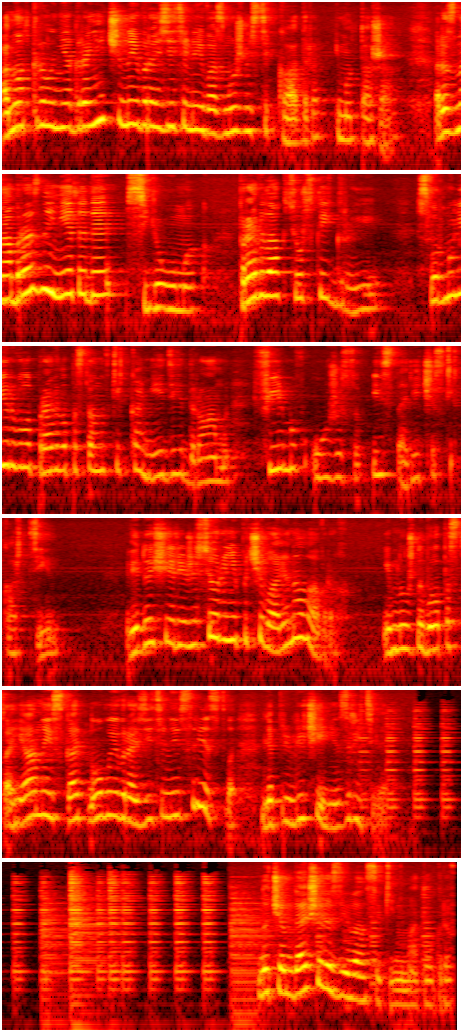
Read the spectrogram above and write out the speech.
Оно открыло неограниченные выразительные возможности кадра и монтажа, разнообразные методы съемок, правила актерской игры, сформулировало правила постановки комедии, драмы, фильмов ужасов и исторических картин. Ведущие режиссеры не почивали на лаврах. Им нужно было постоянно искать новые выразительные средства для привлечения зрителя. Но чем дальше развивался кинематограф,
